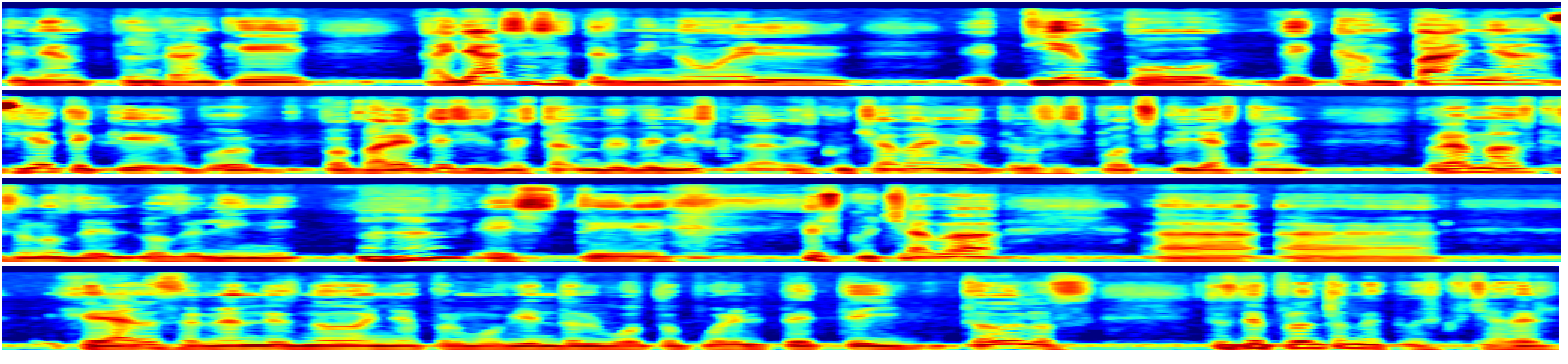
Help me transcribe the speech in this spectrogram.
tendrán que callarse, se terminó el eh, tiempo de campaña. Fíjate que, por, paréntesis, me, escuchaba en los spots que ya están programados, que son los, de, los del INE, este, escuchaba a, Gerardo Fernández Noroña promoviendo el voto por el PT y todos los... Entonces de pronto me escuché, a ver,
